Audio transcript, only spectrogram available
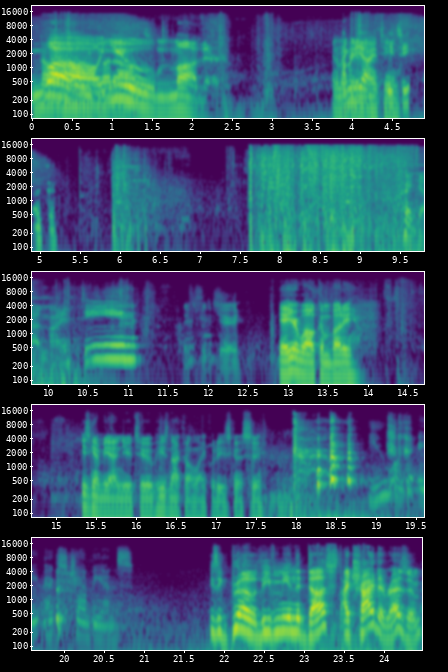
No. Whoa, bled you out. mother. And I'm gonna get you a have? 19. 18? 19. I got 19. Thanks for the carry. Yeah, you're welcome, buddy. He's gonna be on YouTube. He's not gonna like what he's gonna see. You are the Apex champions. He's like, bro, leaving me in the dust? I tried to res him.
